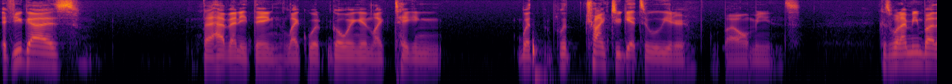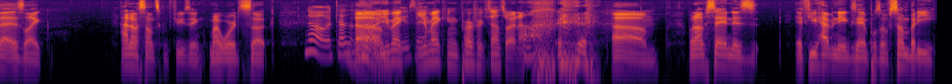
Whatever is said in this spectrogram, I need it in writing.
if you guys that have anything like what going in like taking with with trying to get to a leader by all means because what i mean by that is like I know it sounds confusing. My words suck. No, it doesn't. no, you make, you're making perfect sense right now. Um, what I'm saying is, if you have any examples of somebody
